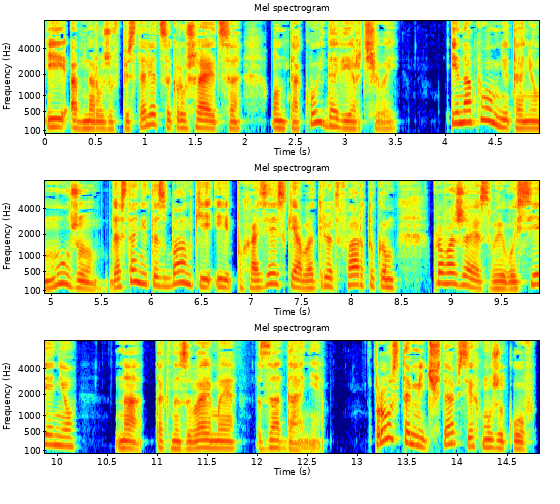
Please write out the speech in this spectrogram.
и, обнаружив пистолет, сокрушается «он такой доверчивый». И напомнит о нем мужу, достанет из банки и по-хозяйски оботрет фартуком, провожая своего Сеню на так называемое задание. Просто мечта всех мужиков.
